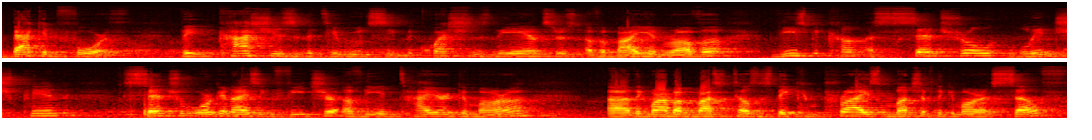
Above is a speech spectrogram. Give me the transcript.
back and forth, the kashas and the terutzim, the questions and the answers of Abaye and Rava, these become a central linchpin, central organizing feature of the entire Gemara. Uh, the Gemara Baba tells us they comprise much of the Gemara itself.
